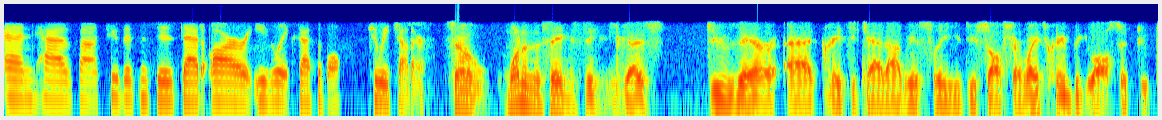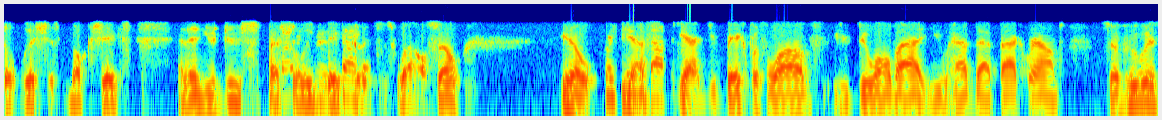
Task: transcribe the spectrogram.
and have uh, two businesses that are easily accessible to each other. So one of the things that you guys do there at Crazy Kat, obviously you do soft serve ice cream, but you also do delicious milkshakes, and then you do specially baked goods as well. So, you know, yes, yeah, you bake with love, you do all that, you have that background. So who is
